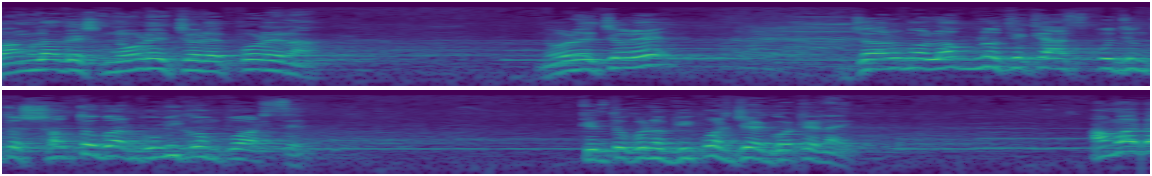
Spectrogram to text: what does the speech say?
বাংলাদেশ নড়ে চড়ে পড়ে না। নড়ে চড়ে জন্মলগ্ন থেকে আজ পর্যন্ত শতবার ভূমিকম্প আসছে। কিন্তু কোনো বিপর্যয় ঘটে নাই। আমার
